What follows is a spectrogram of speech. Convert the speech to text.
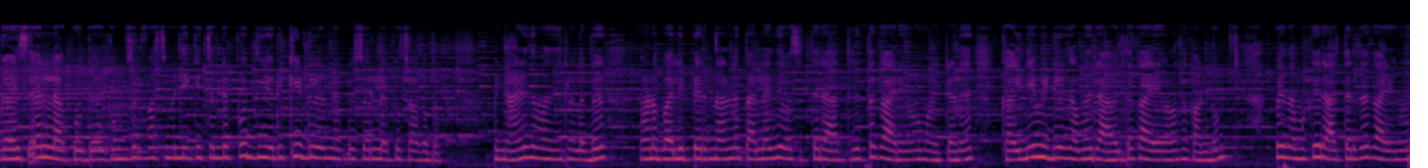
ഗൈസ് എല്ലാ കൂട്ടുകാർക്കും സുൽഫാസ് മിനി കിച്ചന്റെ പുതിയൊരു കിഡിലൻ എപ്പിസോഡിലേക്ക് സ്വാഗതം. അപ്പം ഞാനിന്ന് വന്നിട്ടുള്ളത് നമ്മുടെ ബലിപ്പെരുന്നാളിന്റെ തലേ ദിവസത്തെ രാത്രിത്തെ കാര്യങ്ങളുമായിട്ടാണ്. കഴിഞ്ഞ വീഡിയോയിൽ നമ്മൾ രാവിലത്തെ കാര്യങ്ങളൊക്കെ കണ്ടു. അപ്പോൾ നമുക്ക് രാത്രിത്തെ കാര്യങ്ങൾ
